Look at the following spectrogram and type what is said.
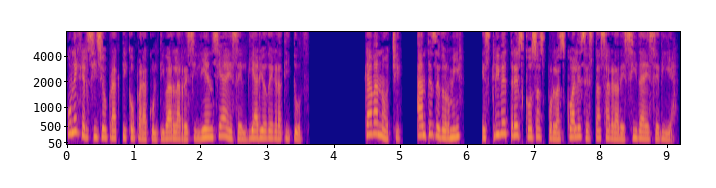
Un ejercicio práctico para cultivar la resiliencia es el diario de gratitud. Cada noche, antes de dormir, escribe tres cosas por las cuales estás agradecida ese día.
